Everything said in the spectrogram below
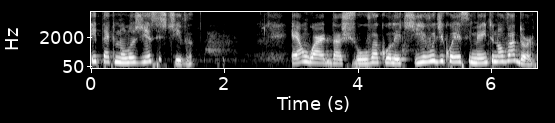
e tecnologia assistiva. É um guarda-chuva coletivo de conhecimento inovador.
